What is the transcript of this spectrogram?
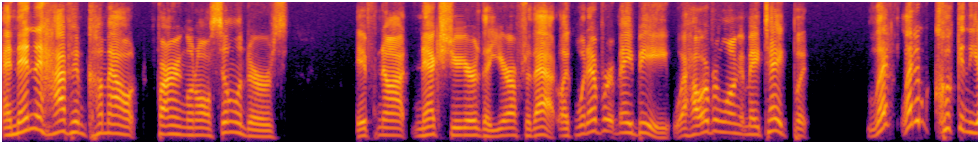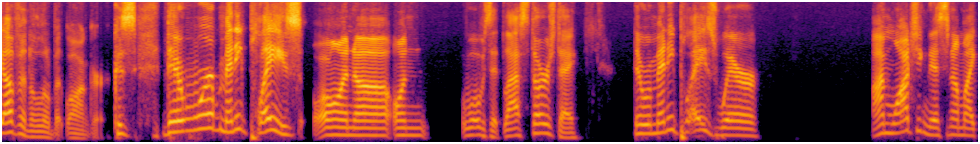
and then have him come out firing on all cylinders if not next year, the year after that, like whatever it may be, however long it may take, but let let him cook in the oven a little bit longer because there were many plays on uh on what was it last Thursday. There were many plays where I'm watching this and I'm like,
